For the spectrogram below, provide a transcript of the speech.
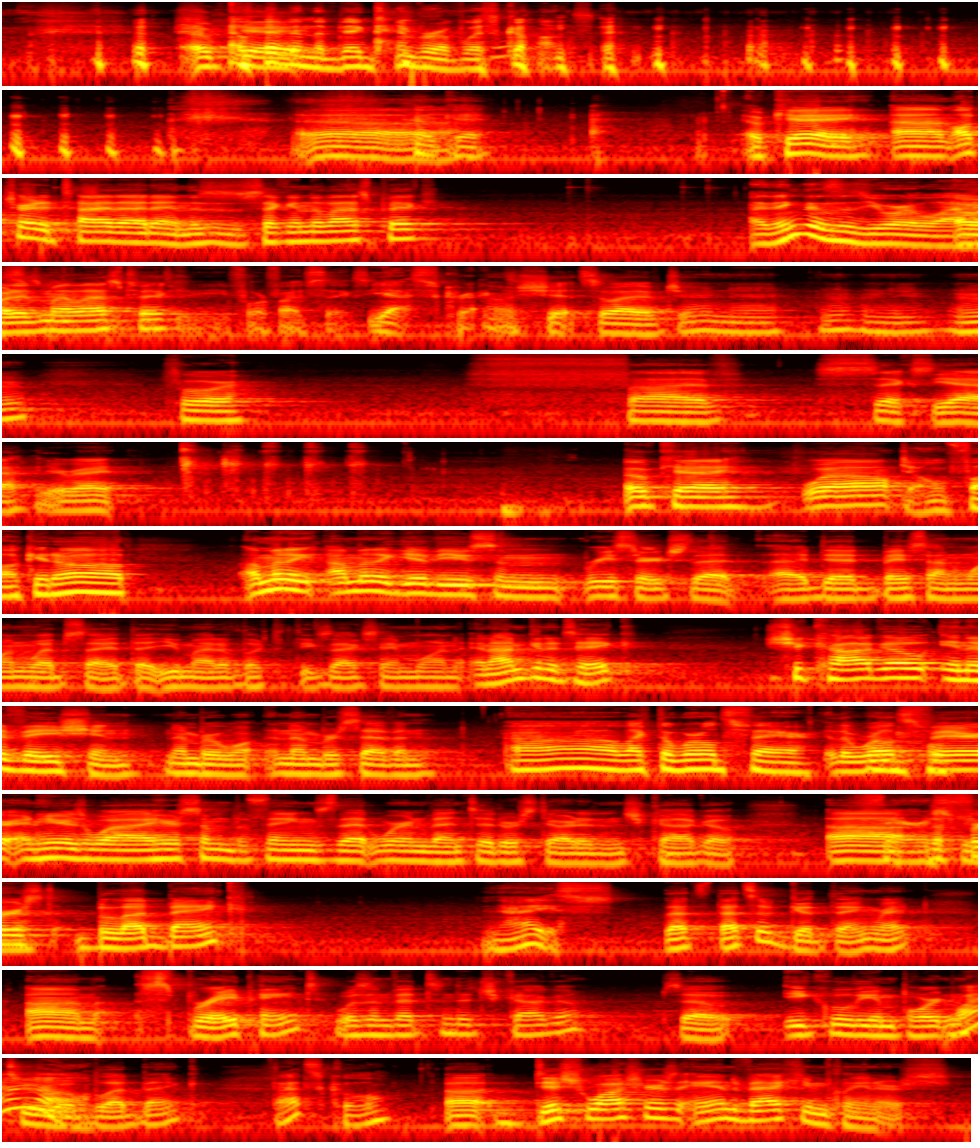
I live in the Big Timber of Wisconsin. Uh, okay. okay. Um, I'll try to tie that in. This is the second to last pick. I think this is your last. Oh, it is my last pick. Three, four, five, six. Yes, correct. Oh shit! So I have Jordan uh, four, five, six. Yeah, you're right. Okay. Well, Don't fuck it up. I'm gonna I'm gonna give you some research that I did based on one website that you might have looked at the exact same one, and I'm gonna take Chicago Innovation number one, number seven, Oh, like the World's Fair. the World's Wonderful. Fair, and here's why. Here's some of the things that were invented or started in Chicago. Uh, the first blood bank. Nice. That's that's a good thing, right? Um, spray paint was invented in Chicago, so equally important to a blood bank. That's cool. Uh, dishwashers and vacuum cleaners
